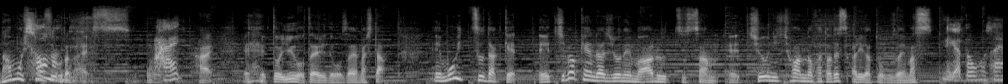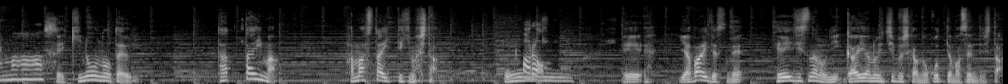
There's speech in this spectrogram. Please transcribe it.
何も悲観することはないです。す。はい、はい。えーというお便りでございました。えーもう1通だけ、えー千葉県ラジオネームアルツさん、えー中日ファンの方です。ありがとうございます。ありがとうございます。えー昨日のお便り。たった今ハマスタ行ってきました。あら。えーやばいですね。平日なのに外野の一部しか残ってませんでした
